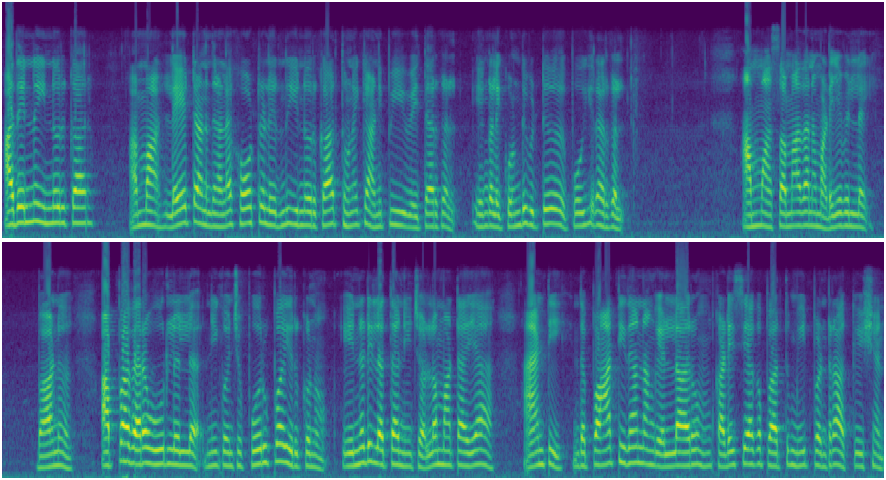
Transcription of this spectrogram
அது என்ன இன்னொரு கார்? அம்மா லேட் ஆனதுனால ஹோட்டலிருந்து இன்னொரு கார் துணைக்கு அனுப்பி வைத்தார்கள். எங்களை கொண்டு விட்டு போகிறார்கள். அம்மா சமாதானம் அடையவில்லை. பானு அப்பா வேற ஊர்ல இல்லை நீ கொஞ்சம் பொறுப்பாக இருக்கணும். என்னடி லதா நீ சொல்ல மாட்டாயா? ஆன்ட்டி இந்த பார்ட்டி தான் நாங்கள் எல்லாரும் கடைசியாக பார்த்து மீட் பண்ணுற அக்கேஷன்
